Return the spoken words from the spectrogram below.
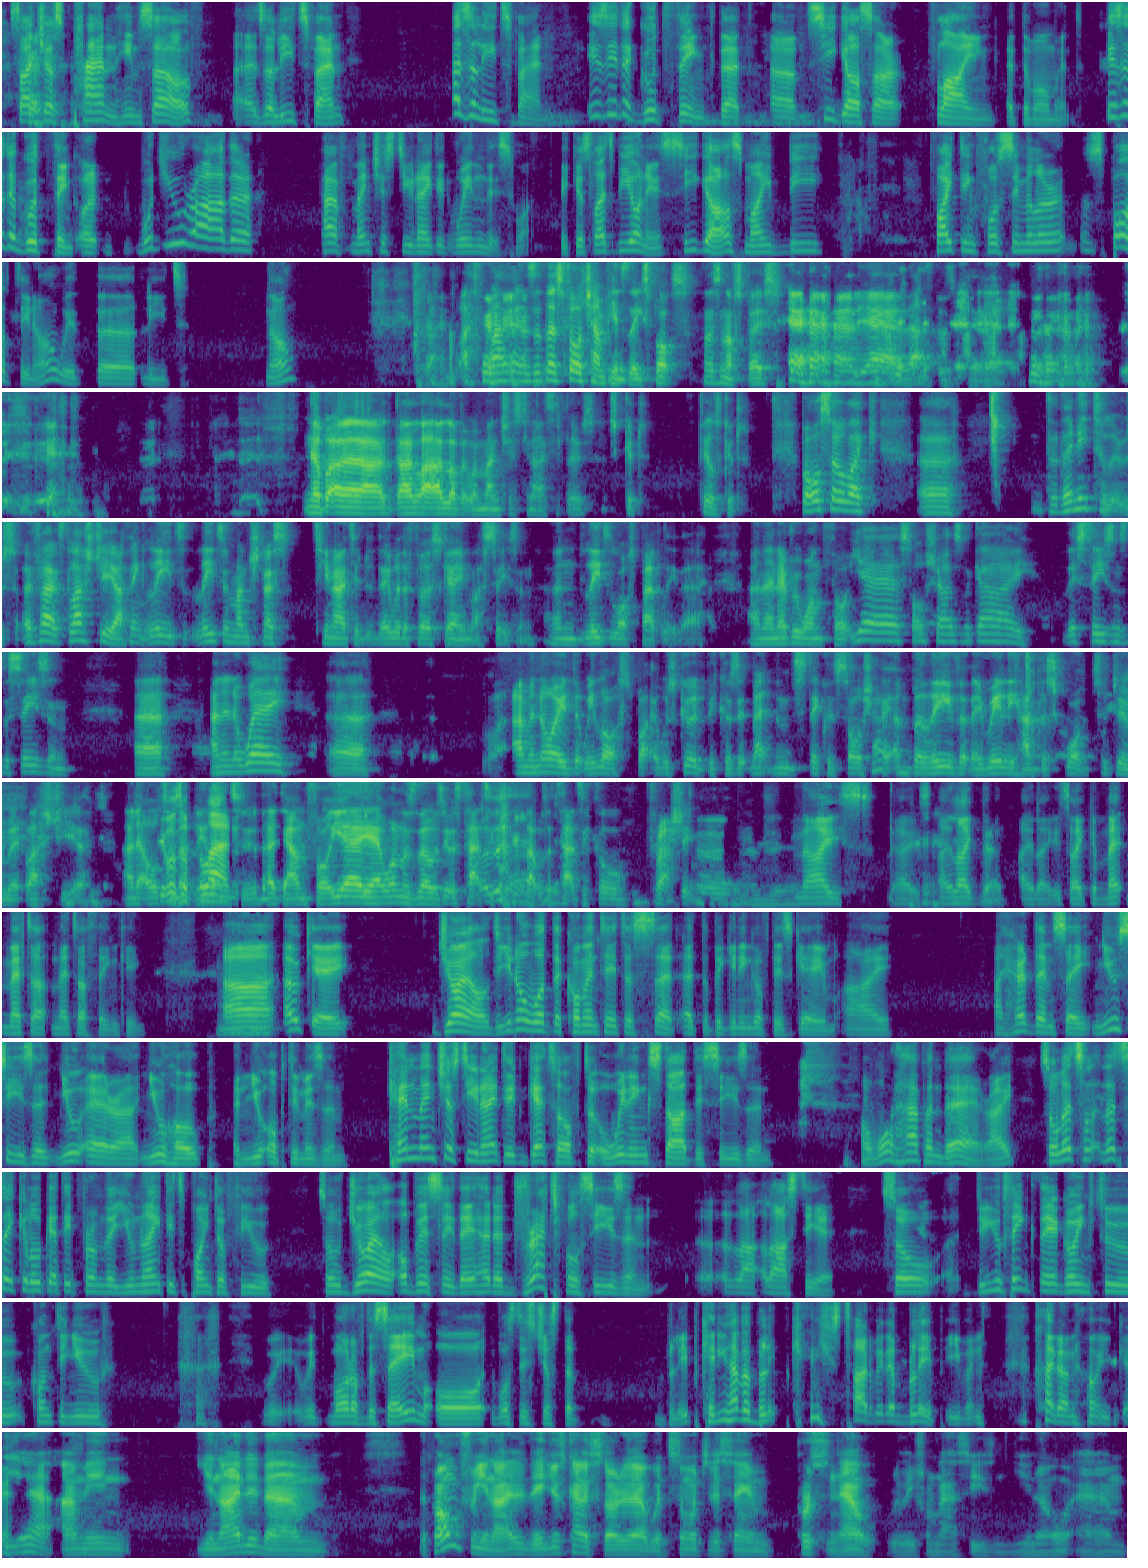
such as Pan himself, as a Leeds fan. As a Leeds fan, is it a good thing that um, seagulls are flying at the moment? Is it a good thing, or would you rather have Manchester United win this one? Because let's be honest, seagulls might be fighting for similar spot, you know, with uh, Leeds. No, Well, there's, there's four Champions League spots. There's enough space. yeah, that's the spirit. No, but uh, I, I love it when Manchester United lose. It's good. Feels good. But also, like, uh, they need to lose. In fact, last year, I think Leeds, Leeds and Manchester United, they were the first game last season, and Leeds lost badly there. And then everyone thought, yeah, Solskjaer's the guy. This season's the season. Uh, and in a way, uh, I'm annoyed that we lost, but it was good because it meant them stick with Solskjaer and believe that they really had the squad to do it last year. And it was a ultimately led to their downfall. Yeah, yeah, one of those. It was tactical. that was a tactical thrashing. nice, nice. I like that. I like. It's like a meta meta thinking. Mhm. Uh, okay, Joel, do you know what the commentators said at the beginning of this game? I I heard them say new season, new era, new hope, and new optimism. Can Manchester United get off to a winning start this season? or what happened there, right? So let's let's take a look at it from the United's point of view. So Joel, obviously they had a dreadful season uh, la- last year. So uh, do you think they're going to continue with, with more of the same, or was this just a blip? Can you have a blip? Can you start with a blip even? I don't know. You can. Yeah, I mean, United. Um, the problem for United, they just kind of started out with so much of the same personnel, really, from last season. You know, um,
